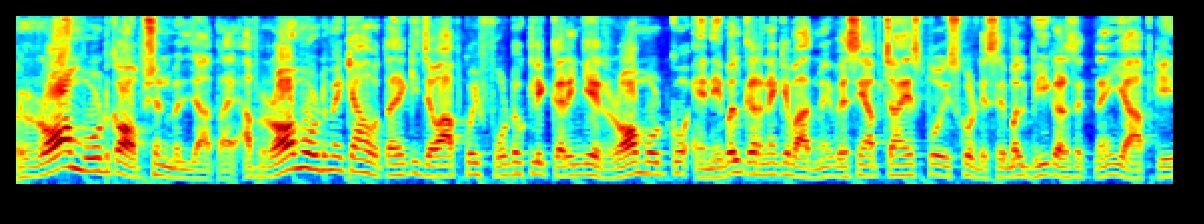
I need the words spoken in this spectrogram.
रॉ मोड का ऑप्शन मिल जाता है। अब रॉ मोड में क्या होता है कि जब आप कोई फ़ोटो क्लिक करेंगे रॉ मोड को एनेबल करने के बाद में, वैसे आप चाहें तो इसको डिसेबल भी कर सकते हैं या आपकी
